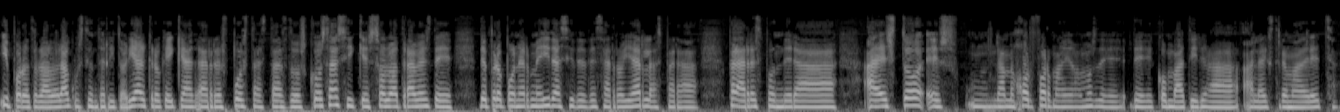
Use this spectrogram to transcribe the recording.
y por otro lado la cuestión territorial. Creo que hay que dar respuesta a estas dos cosas y que solo a través de, proponer medidas y de desarrollarlas para, para responder a, esto es mm, la mejor forma, digamos, de, combatir a la extrema derecha.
